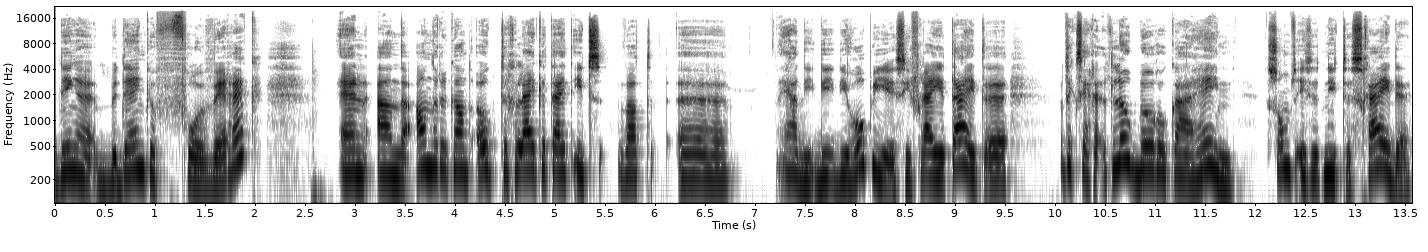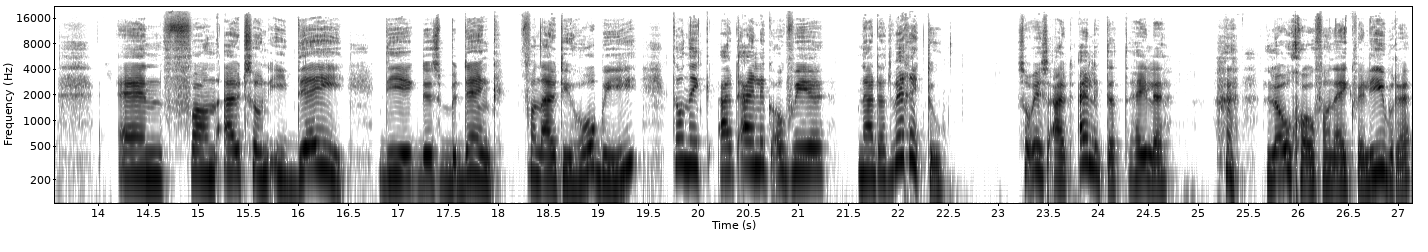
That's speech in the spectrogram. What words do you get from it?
dingen bedenken voor werk. En aan de andere kant ook tegelijkertijd iets wat uh, ja, die, die, die hobby is, die vrije tijd. Uh, wat ik zeg, het loopt door elkaar heen. Soms is het niet te scheiden. En vanuit zo'n idee die ik dus bedenk vanuit die hobby, kan ik uiteindelijk ook weer naar dat werk toe. Zo is uiteindelijk dat hele logo van Equilibre,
